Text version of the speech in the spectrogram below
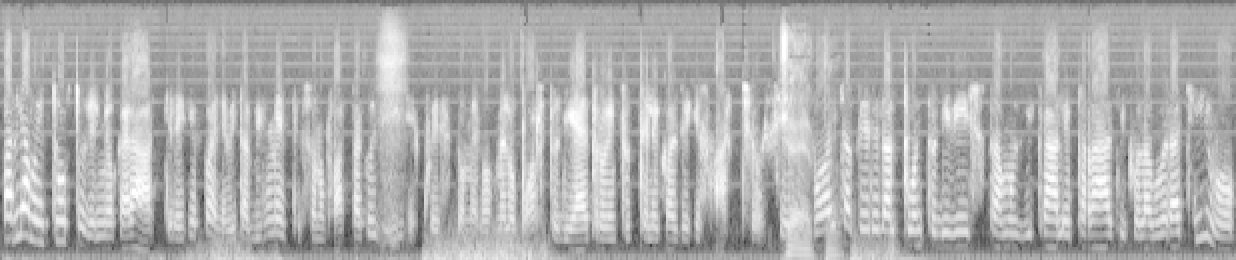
Parliamo in tutto del mio carattere, che poi inevitabilmente sono fatta così e questo me lo, me lo porto dietro in tutte le cose che faccio. Se certo. vuoi sapere dal punto di vista musicale, pratico, lavorativo,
